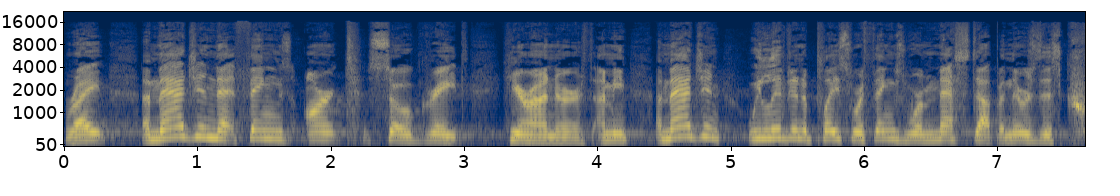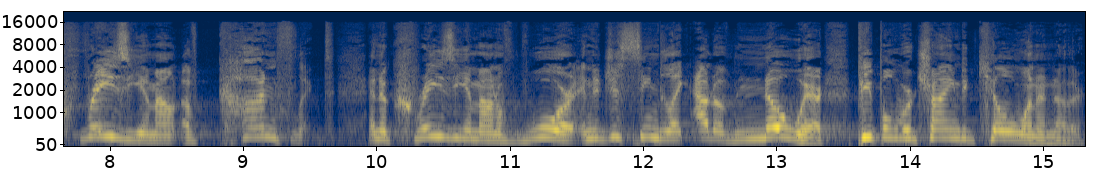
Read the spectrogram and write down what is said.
right? Imagine that things aren't so great here on earth. I mean, imagine we lived in a place where things were messed up and there was this crazy amount of conflict and a crazy amount of war, and it just seemed like out of nowhere, people were trying to kill one another.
